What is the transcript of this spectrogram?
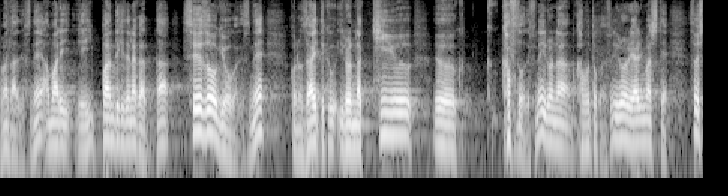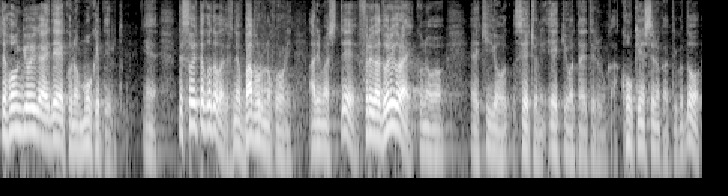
まだですねあまり一般的でなかった製造業がですねこの在宅いろんな金融活動ですねいろんな株とかですねいろいろやりましてそして本業以外でこの儲けていると。でそういったことがですねバブルの頃にありましてそれがどれぐらいこの企業成長に影響を与えているのか貢献しているのかということを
